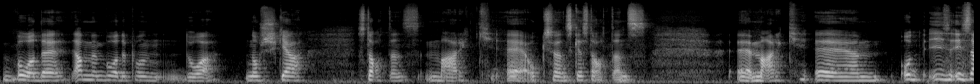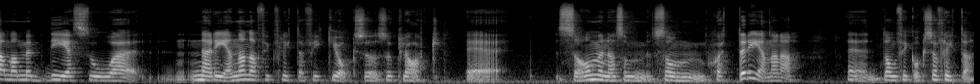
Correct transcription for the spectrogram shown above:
både, ja, men både på då norska statens mark eh, och svenska statens eh, mark. Eh, och i, i samband med det så, när renarna fick flytta fick ju också såklart eh, samerna som, som skötte renarna, eh, de fick också flytta.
